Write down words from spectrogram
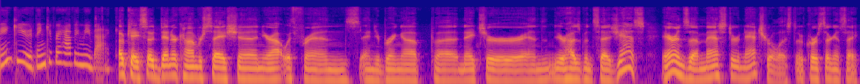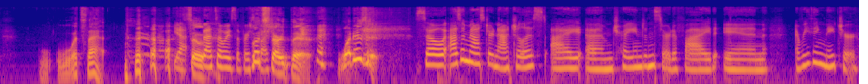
Thank you. Thank you for having me back. Okay, so dinner conversation, you're out with friends and you bring up uh, nature, and your husband says, Yes, Eryn's a master naturalist. And of course, they're going to say, What's that? yeah, so that's always the first let's question. start there. what is it? So, as a master naturalist, I am trained and certified in everything nature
